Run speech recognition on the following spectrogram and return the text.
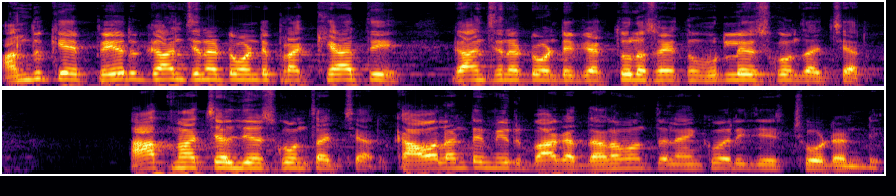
అందుకే పేరు గాంచినటువంటి ప్రఖ్యాతి గాంచినటువంటి వ్యక్తులు సైతం ఉర్లేసుకొని చచ్చారు. ఆత్మహత్యలు చేసుకొని చచ్చారు. కావాలంటే మీరు బాగా ధనవంతులు ఎంక్వైరీ చేసి చూడండి.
